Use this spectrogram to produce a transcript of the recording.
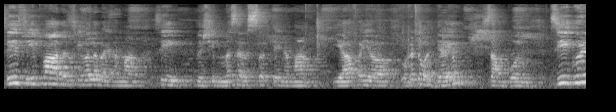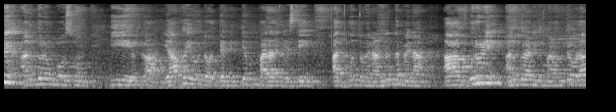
శ్రీ శ్రీపాద శివలవై నమ శ్రీ నృసింహ సరస్వతి నమ. యాభై ఒకటో అధ్యాయం సంపూర్ణం. శ్రీ గురుని అనుగ్రహం కోసం ఈ యొక్క యాభై ఒకటో అధ్యాయం నిత్యం పారాయణ చేసి అద్భుతమైన అనంతమైన ఆ గురుని అనుగ్రహానికి మనంతా కూడా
